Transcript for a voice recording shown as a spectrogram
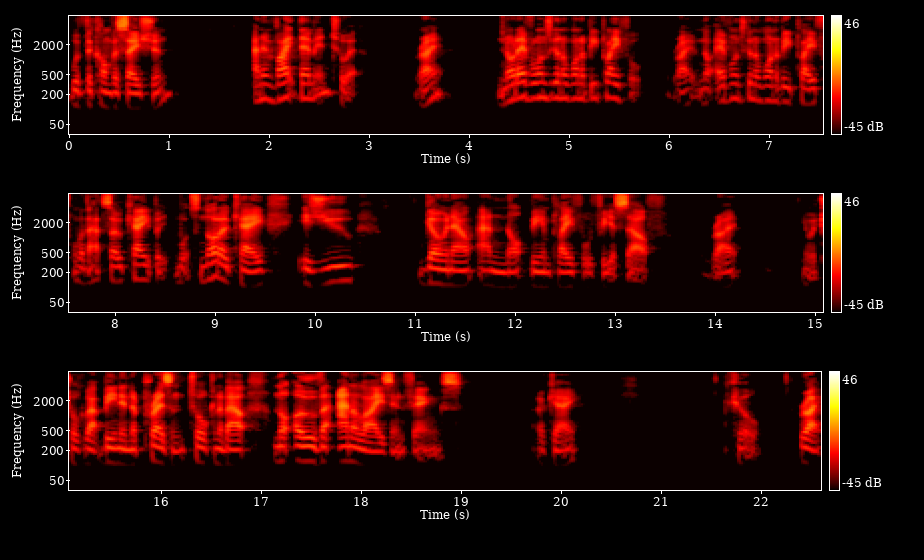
with the conversation and invite them into it, right? Not everyone's going to want to be playful, right? Not everyone's going to want to be playful, but that's okay. But what's not okay is you going out and not being playful for yourself, right? You know, we talk about being in the present, talking about not over analyzing things. Okay? Cool. Right.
